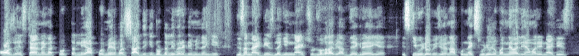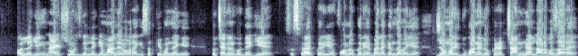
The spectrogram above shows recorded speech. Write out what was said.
और जो स्टैंड रहेगा। टोटली आपको मेरे पास शादी की टोटली वैरायटी मिल जाएगी। जैसे नाइटीज लेगिंग नाइट सूट वगैरह भी आप देख रहे हैं ये। इसकी वीडियो भी जो है ना, आपको नेक्स्ट वीडियो जो बनने वाली है हमारी नाइटीज और लेगिंग नाइट सूट गले के माले वगैरह की सबकी बन जाएँगी। तो चैनल को देखिए सब्सक्राइब करिए फॉलो करिए बेलाइकन दबाइए। जो हमारी दुकान है लोकेटेड चांदमिया लाड़ बाज़ार है।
